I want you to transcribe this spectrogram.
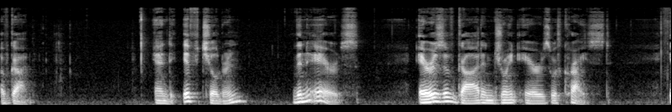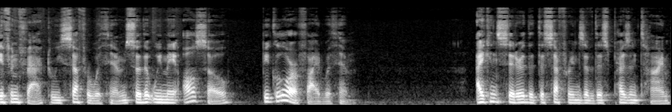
of God. And if children, then heirs, heirs of God and joint heirs with Christ, if in fact we suffer with him, so that we may also be glorified with him. I consider that the sufferings of this present time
